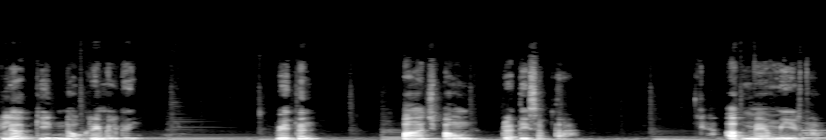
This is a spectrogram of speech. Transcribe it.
क्लर्क की नौकरी मिल गई। वेतन पाँच पाउंड प्रति सप्ताह। अब मैं अमीर था।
